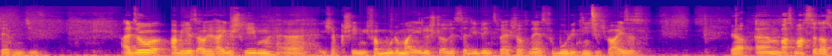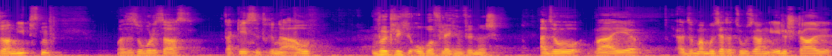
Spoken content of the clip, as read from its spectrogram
Definitiv. Also habe ich jetzt auch hier reingeschrieben, äh, ich habe geschrieben, ich vermute mal, Edelstahl ist der Lieblingswerkstoff. Nee, das vermute ich nicht, ich weiß es. Ja, Ähm, was machst du da so am liebsten? Was ist so, wo du sagst, da gehst du drinnen auf? wirklich Oberflächenfinish. Also bei, also man muss ja dazu sagen, Edelstahl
